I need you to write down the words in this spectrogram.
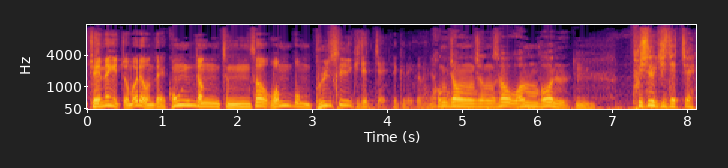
죄명이 좀 어려운데, 공정증서 원본 불실 기재죄 이렇게 돼 있거든요. 공정증서 원본 음. 부실 기재죄.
